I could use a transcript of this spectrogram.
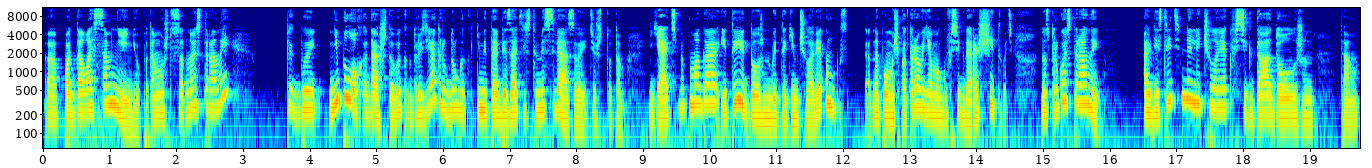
э, поддалась сомнению, потому что, с одной стороны, как бы неплохо, да, что вы как друзья друг друга какими-то обязательствами связываете, что там я тебе помогаю, и ты должен быть таким человеком, на помощь которого я могу всегда рассчитывать. Но с другой стороны, а действительно ли человек всегда должен там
